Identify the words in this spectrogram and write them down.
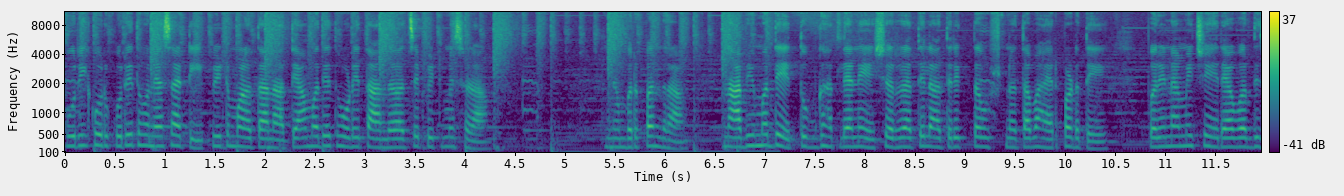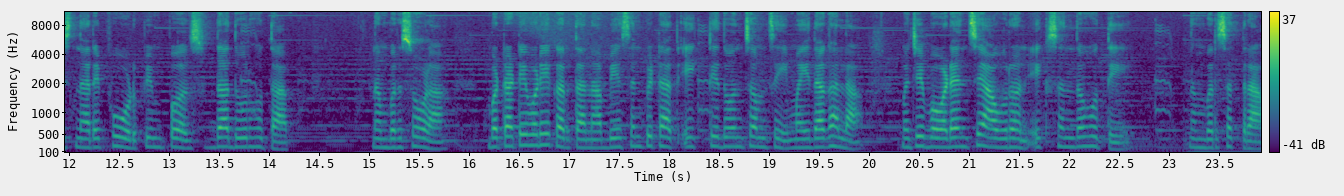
पुरी कुरकुरीत होण्यासाठी पीठ मळताना त्यामध्ये थोडे तांदळाचे पीठ मिसळा. नंबर पंधरा. नाभीमध्ये तूप घातल्याने शरीरातील अतिरिक्त उष्णता बाहेर पडते. परिणामी चेहऱ्यावर दिसणारे फोड पिंपल्ससुद्धा दूर होतात. नंबर सोळा. बटाटे वडे करताना बेसन पिठात एक ते दोन चमचे मैदा घाला म्हणजे बवड्यांचे आवरण एकसंध होते. नंबर सतरा.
